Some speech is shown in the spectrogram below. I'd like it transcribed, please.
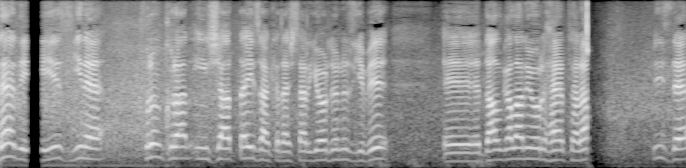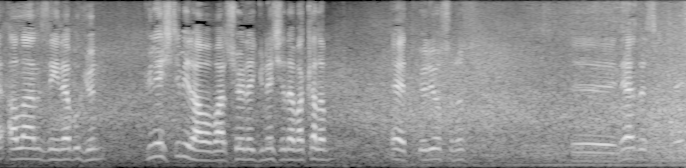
Neredeyiz? Yine Fırın Kur'an inşaattayız arkadaşlar. Gördüğünüz gibi e, dalgalanıyor her taraf. Biz de Allah'ın izniyle bugün güneşli bir hava var. Şöyle güneşe de bakalım. Evet görüyorsunuz. E, neredesin güneş?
